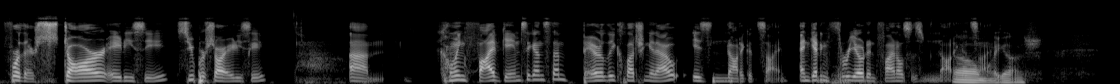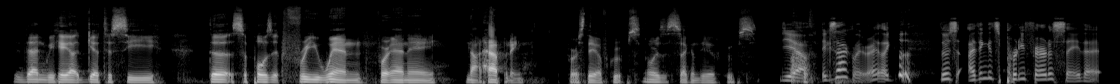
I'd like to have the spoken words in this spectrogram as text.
for their star ADC, superstar ADC. Um, going five games against them, barely clutching it out, is not a good sign. And getting 3 0 in finals is not a good sign. oh my gosh then we get to see the supposed free win for na not happening first day of groups or is it second day of groups Yeah, exactly, right? Like, there's, I think it's pretty fair to say that,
